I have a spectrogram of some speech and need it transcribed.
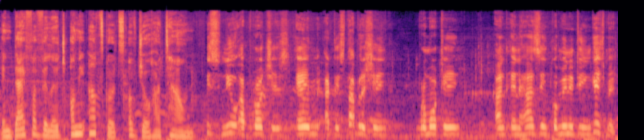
in Daifa village on the outskirts of Jowhar town. These new approaches aim at establishing, promoting, and enhancing community engagement,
